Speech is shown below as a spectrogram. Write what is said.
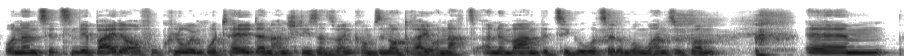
und dann sitzen wir beide auf dem Klo im Hotel, dann anschließend, als wir ankommen, sind auch drei Uhr nachts, eine wahnwitzige Uhrzeit, um irgendwo anzukommen. ähm, äh,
